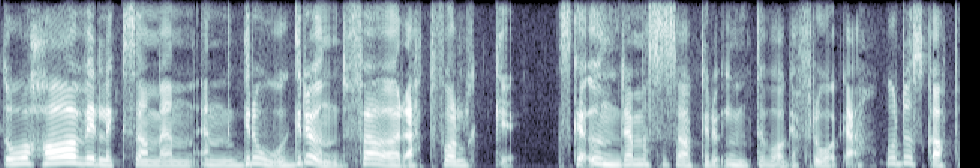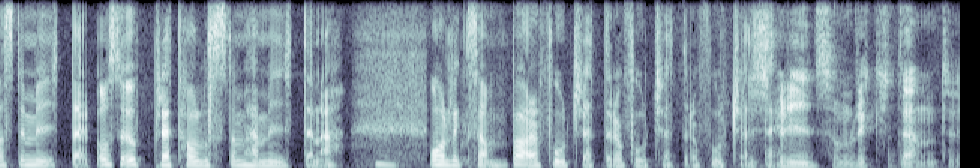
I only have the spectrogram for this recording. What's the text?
då har vi liksom en, en grogrund för att folk ska undra massa saker och inte våga fråga. Och då skapas det myter. Och så upprätthålls de här myterna. Mm. Och liksom bara fortsätter och fortsätter och fortsätter. Det sprids som rykten, typ.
